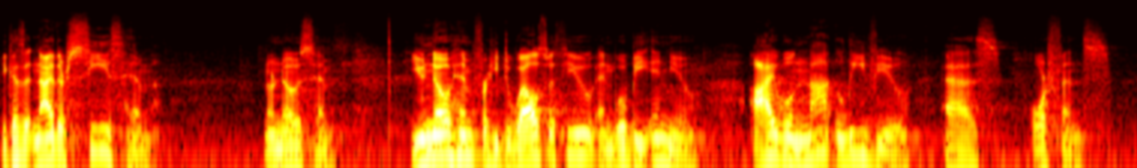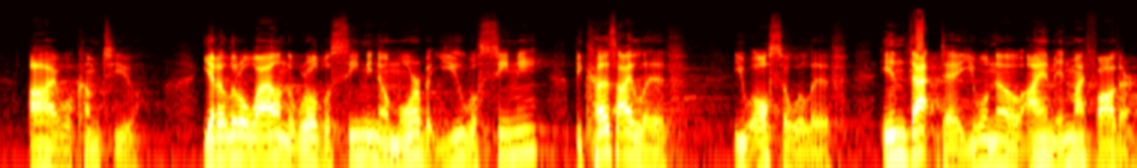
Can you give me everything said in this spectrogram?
because it neither sees him nor knows him. You know him, for he dwells with you and will be in you. I will not leave you as orphans. I will come to you. Yet a little while, and the world will see me no more, but you will see me. Because I live, you also will live. In that day, you will know I am in my Father,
